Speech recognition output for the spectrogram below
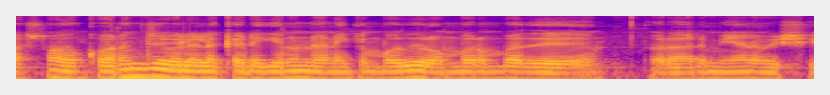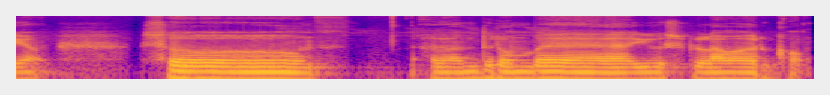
கஷ்டம். அது குறைஞ்ச விலையில் கிடைக்கணும்னு நினைக்கும் போது ரொம்ப ரொம்ப அது ஒரு அருமையான விஷயம். ஸோ அது வந்து ரொம்ப யூஸ்ஃபுல்லாகவும் இருக்கும்.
